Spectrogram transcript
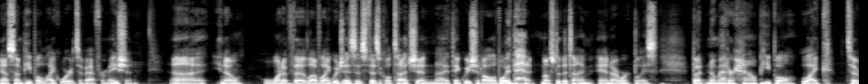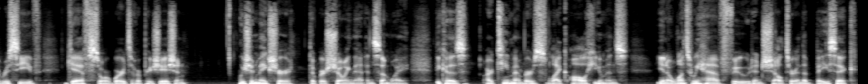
Now, some people like words of affirmation. Uh, you know, one of the love languages is physical touch, and I think we should all avoid that most of the time in our workplace. But no matter how people like to receive gifts or words of appreciation, we should make sure that we're showing that in some way because our team members, like all humans, you know, once we have food and shelter and the basic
